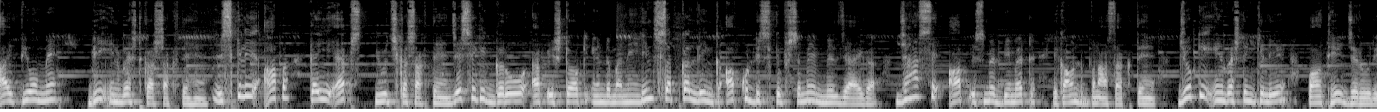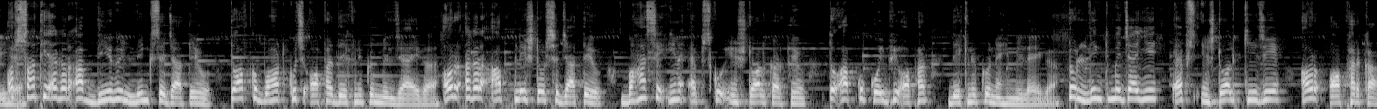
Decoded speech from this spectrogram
आईपीओ में भी इन्वेस्ट कर सकते हैं। इसके लिए आप कई ऐप्स यूज़ कर सकते हैं, जैसे कि ग्रो ऐप स्टॉक इंड मनी इन सब का लिंक आपको डिस्क्रिप्शन में मिल जाएगा, जहाँ से आप इसमें डीमेट अकाउंट बना सकते हैं, जो कि इन्वेस्टिंग के लिए बहुत ही ज़रूरी है। और साथ ही अगर आप दिए हुए लिंक से जाते हो तो आपको बहुत कुछ ऑफ़र देखने को मिल जाएगा। और अगर आप प्ले स्टोर से जाते हो, वहाँ से इन एप्स को इंस्टॉल करते हो तो आपको कोई भी ऑफ़र देखने को नहीं मिलेगा। तो लिंक में जाइए एप्स इंस्टॉल कीजिए और ऑफ़र का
